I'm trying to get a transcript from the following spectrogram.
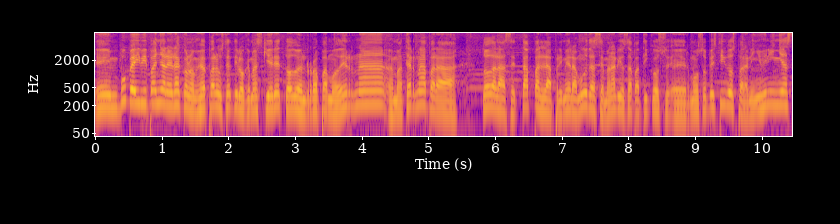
En Boo Baby Pañalera con lo mejor para usted y lo que más quiere, todo en ropa moderna, eh, materna para todas las etapas, la primera muda, semanarios, zapaticos, eh, hermosos vestidos para niños y niñas.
